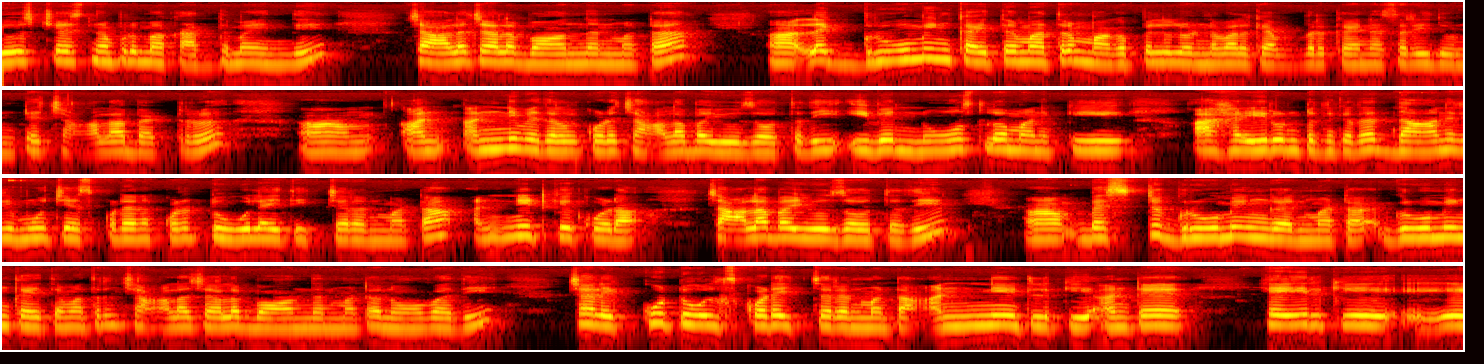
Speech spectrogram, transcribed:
యూజ్ చేసినప్పుడు మాకు అర్థమైంది. చాలా చాలా బాగుందనమాట లైక్ గ్రూమింగ్కి అయితే మాత్రం మగపిల్లలు ఉన్న వాళ్ళకి ఎవరికైనా సరే ఇది ఉంటే చాలా బెటర్. అన్ని విధాలుగా కూడా చాలా బాగా యూజ్ అవుతుంది. ఈవెన్ నోస్లో మనకి ఆ హెయిర్ ఉంటుంది కదా దాన్ని రిమూవ్ చేసుకోవడానికి కూడా టూల్ అయితే ఇచ్చారనమాట అన్నిటికీ కూడా చాలా బాగా యూజ్ అవుతుంది. బెస్ట్ గ్రూమింగ్ అనమాట గ్రూమింగ్కి అయితే మాత్రం చాలా చాలా బాగుందనమాట నోవాది. చాలా ఎక్కువ టూల్స్ కూడా ఇచ్చారనమాట అన్నిటికి. అంటే హెయిర్కి ఏ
